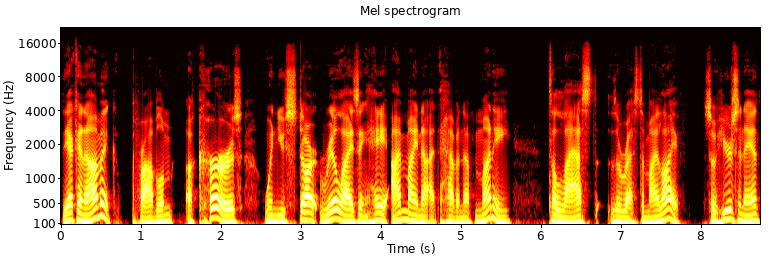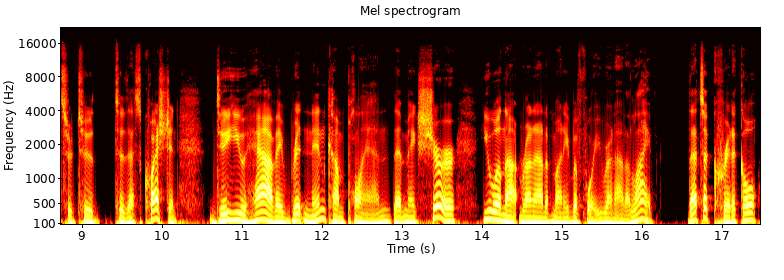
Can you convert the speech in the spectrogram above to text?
The economic problem occurs when you start realizing, hey, I might not have enough money to last the rest of my life. So here's an answer to to this question. Do you have a written income plan that makes sure you will not run out of money before you run out of life? That's a critical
